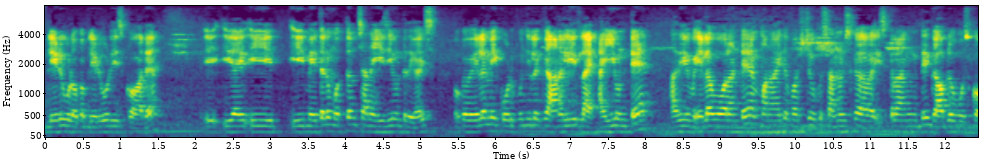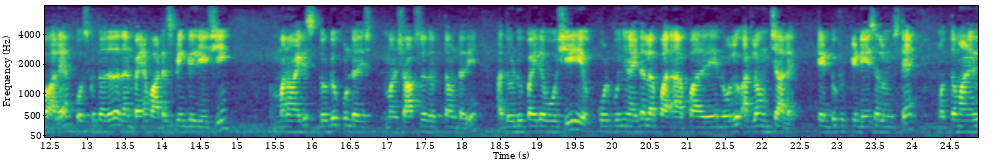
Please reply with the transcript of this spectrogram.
బ్లేడ్ కూడా ఒక బ్లేడ్ కూడా తీసుకోవాలి. ఈ- ఈ- ఈ మెథడ్ మొత్తం చాలా ఈజీ ఉంటుంది గైస్ ఒకవేళ మీ కోడిపుంజులకి ఆనలి ఇట్లా అయ్యి ఉంటే అది ఎలా పోవాలంటే మనం అయితే ఫస్ట్ ఒక సన్ ఇసుక ఇసుక గాబులో పోసుకోవాలి. పోసుకున్న తర్వాత దానిపైన వాటర్ స్ప్రింకిల్ చేసి మనం అయితే దొడ్డుప్పు ఉంటుంది మన షాప్స్లో దొరుకుతూ ఉంటుంది. ఆ దొడ్డుప్పు అయితే పోసి కోడిపుంజుని అయితే అలా ప- పదిహేను రోజులు అట్లా ఉంచాలి. టెన్ టు ఫిఫ్టీన్ డేస్ అలా ఉంచితే మొత్తం అనేది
